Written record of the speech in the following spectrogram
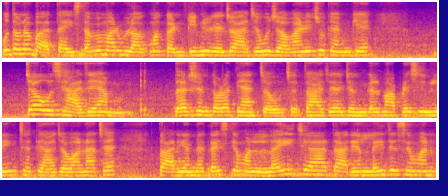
હું તમને બતાવીશ, તમે મારા બ્લોગમાં કન્ટિન્યુ રહેજો. આજે હું જવાની છું, કેમ કે જવું છે આજે આમ. દર્શન કરવા ત્યાં જ જવું છે. તો આજે જંગલમાં આપણે શિવલિંગ છે, ત્યાં જવાના છે. તો આર્યનને કહીશ કે મને લઈ જા તો આર્યન લઈ જશે મને.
